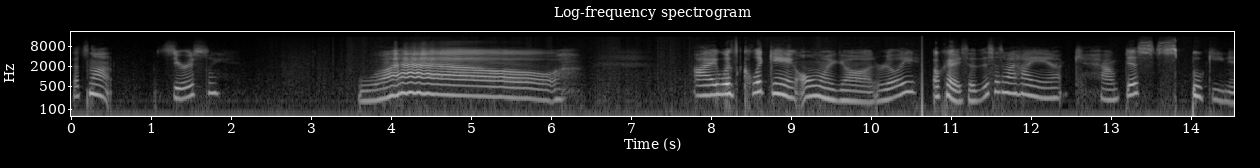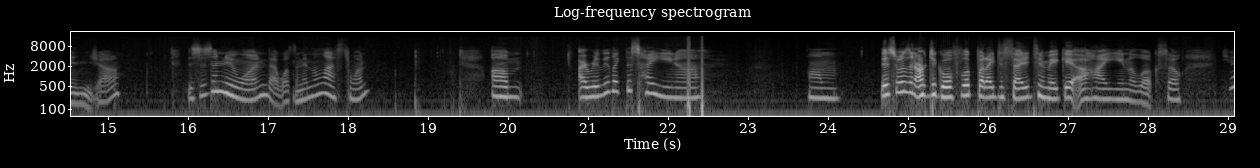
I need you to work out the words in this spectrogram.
That's not... Seriously? Wow! I was clicking. Oh my god, really? Okay, so this is my hyena Countess Spooky Ninja. This is a new one that wasn't in the last one. Um, I really like this hyena. Um, this was an Arctic Wolf look, but I decided to make it a hyena look. So, yeah,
